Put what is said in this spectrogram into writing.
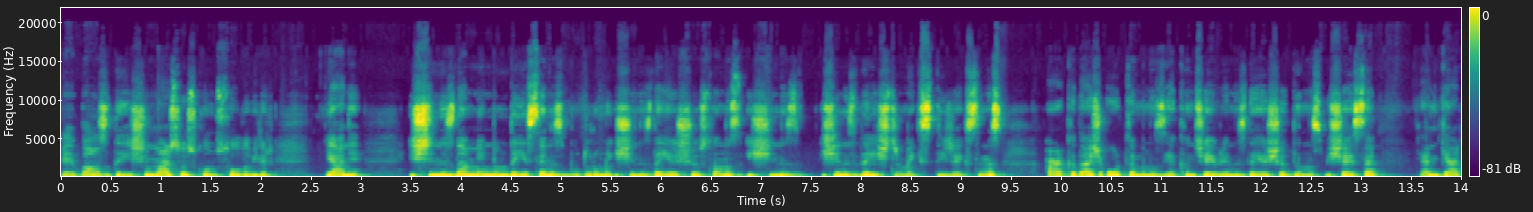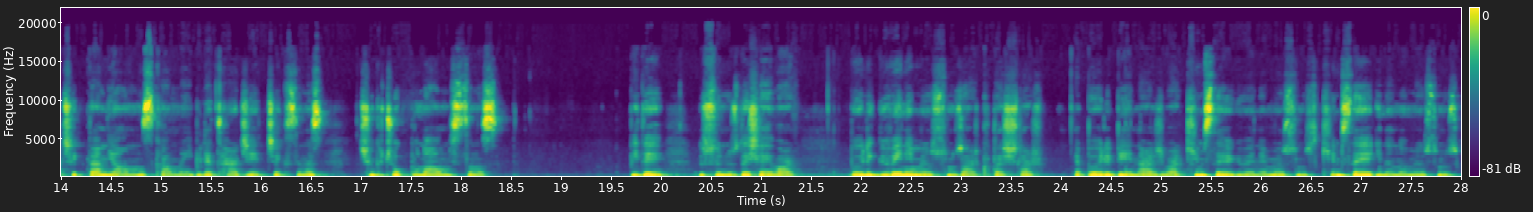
e, bazı değişimler söz konusu olabilir. Yani işinizden memnun değilseniz, bu durumu işinizde yaşıyorsanız işiniz işinizi değiştirmek isteyeceksiniz. Arkadaş ortamınız, yakın çevrenizde yaşadığınız bir şeyse yani gerçekten yalnız kalmayı bile tercih edeceksiniz. Çünkü çok bunalmışsınız. Bir de üstünüzde şey var. Böyle güvenemiyorsunuz arkadaşlar. Ya böyle bir enerji var. Kimseye güvenemiyorsunuz. Kimseye inanamıyorsunuz.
